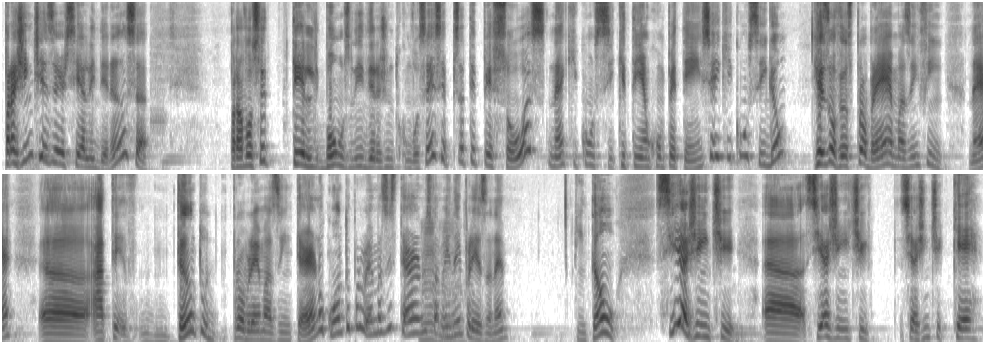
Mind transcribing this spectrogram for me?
Pra gente exercer a liderança, para você ter bons líderes junto com você, você precisa ter pessoas né, que, que tenham competência e que consigam resolver os problemas, enfim, né? Uh, tanto problemas internos quanto problemas externos uhum. também da empresa, né? Então, se a gente, uh, se a gente, se a gente quer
